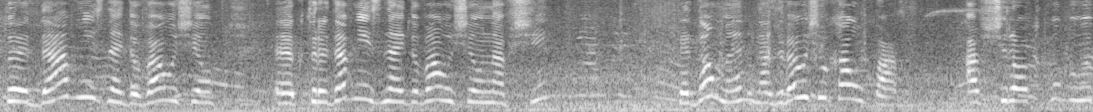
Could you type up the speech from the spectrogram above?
które dawniej znajdowały się, e, które dawniej znajdowały się na wsi. Te domy nazywały się chałupami, a w środku były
